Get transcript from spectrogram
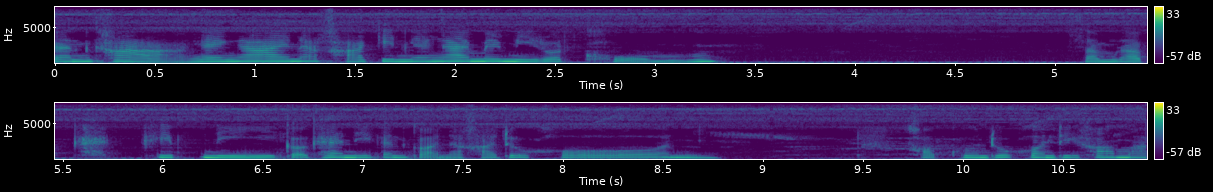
กันค่ะ ง่าย ๆนะคะ กินง่าย ๆ ไม่มีรสขมสำหรับคลิปนี้ก็แค่นี้กันก่อนนะคะ ทุกคน ขอบคุณทุกคนที่เข้ามา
